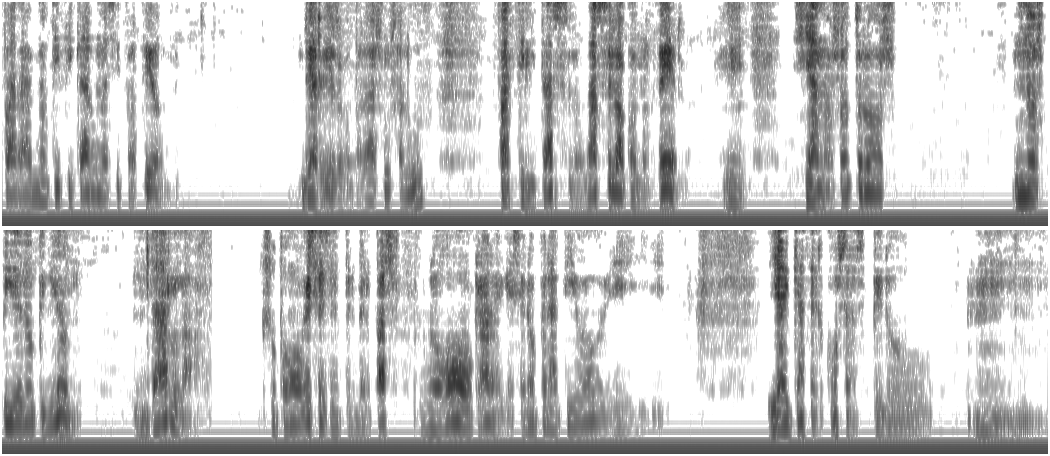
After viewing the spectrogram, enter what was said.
para notificar una situación de riesgo para su salud, facilitárselo, dárselo a conocer. Eh, si a nosotros nos piden opinión, darla. Supongo que ese es el primer paso. Luego, claro, hay que ser operativo y, y hay que hacer cosas, pero mm,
